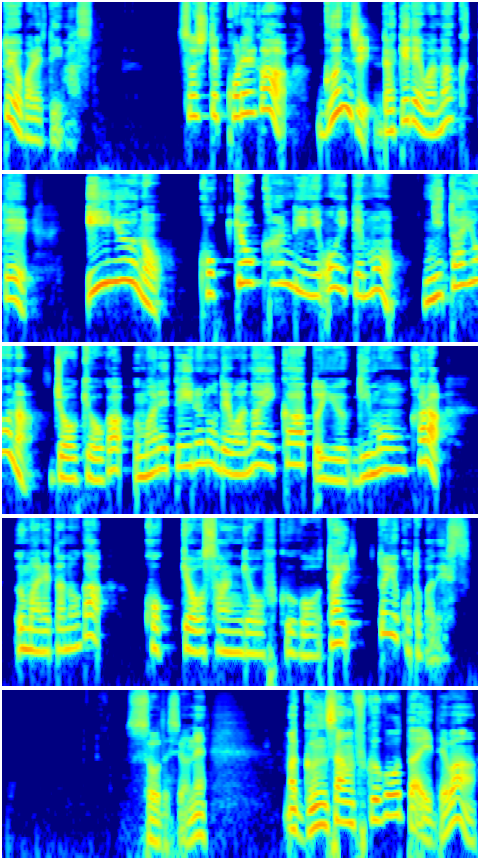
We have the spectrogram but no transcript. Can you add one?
と呼ばれています。そしてこれが軍事だけではなくて EU の国境管理においても似たような状況が生まれているのではないかという疑問から生まれたのが国境産業複合体という言葉です。そうですよね。まあ、軍産複合体では、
